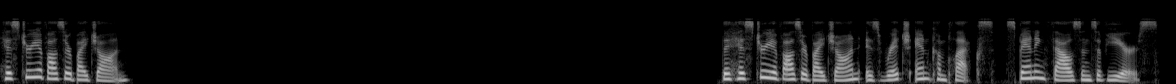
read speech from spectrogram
History of Azerbaijan The history of Azerbaijan is rich and complex, spanning thousands of years.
